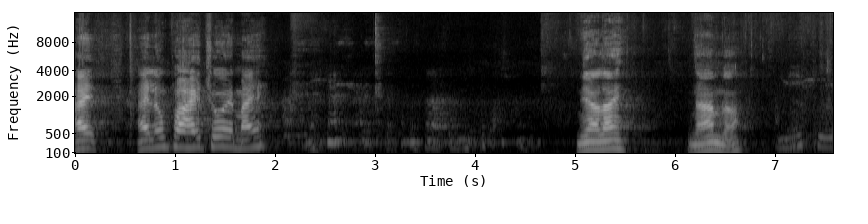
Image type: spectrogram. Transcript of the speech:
ให้ให้หลวงพ่อให้ช่วยไหมนี่อะไร น้ำเหรอ อันนี้คือ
